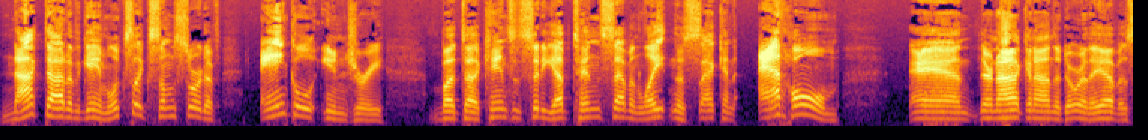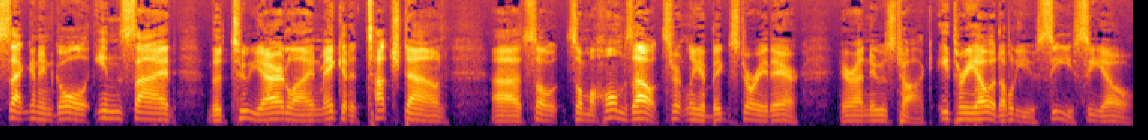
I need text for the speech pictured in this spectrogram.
knocked out of the game. Looks like some sort of ankle injury, but uh, Kansas City up 10 7 late in the second at home and they're knocking on the door. They have a second and goal inside the two yard line, make it a touchdown. Uh, so, so Mahomes out. Certainly a big story there here on News Talk. 830 WCCO.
